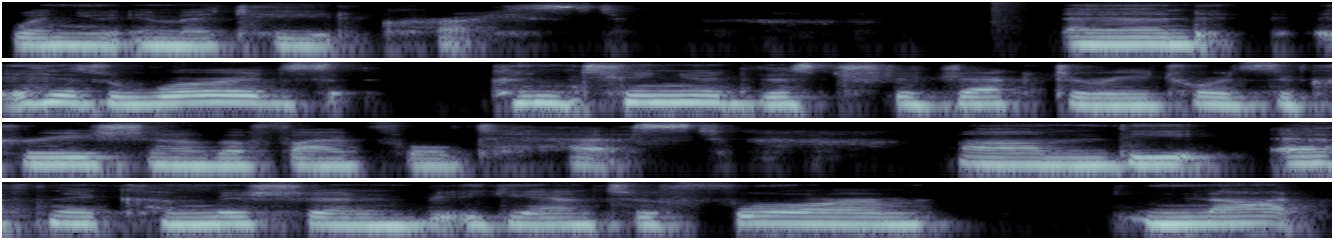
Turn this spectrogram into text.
when you imitate Christ. And his words continued this trajectory towards the creation of the fivefold test. Um, the ethnic commission began to form not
